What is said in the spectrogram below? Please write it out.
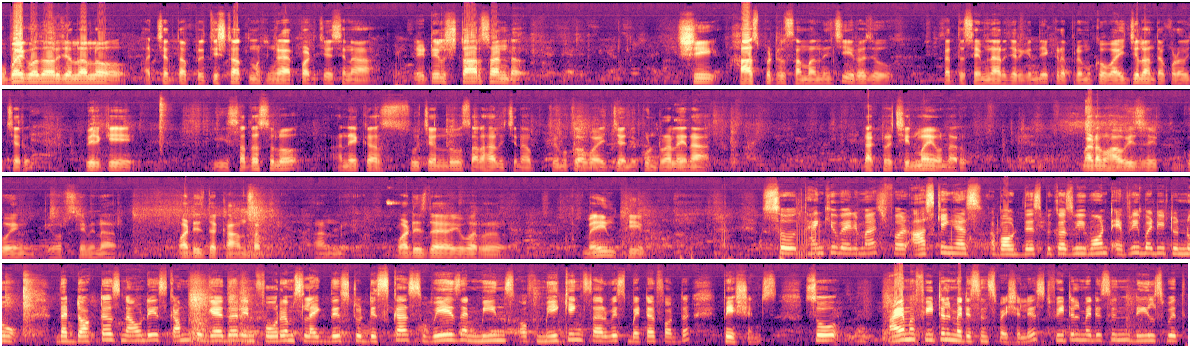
ఉభయ గోదావరి జిల్లాలో అత్యంత ప్రతిష్టాత్మకంగా ఏర్పాటు చేసిన Little Stars and She Hospital సంబంధించి ఈరోజు పెద్ద సెమినార్ జరిగింది. ఇక్కడ ప్రముఖ వైద్యులంతా కూడా వచ్చారు. వీరికి ఈ సదస్సులో అనేక సూచనలు సలహాలు ఇచ్చిన ప్రముఖ వైద్య నిపుణురాలైన డాక్టర్ చిన్మయ్ ఉన్నారు. Madam how is it going your seminar? What is the concept and what is the your main theme. So thank you very much for asking us about this because we want everybody to know that doctors nowadays come together in forums like this to discuss ways and means of making service better for the patients. So I am a fetal medicine specialist. Fetal medicine deals with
